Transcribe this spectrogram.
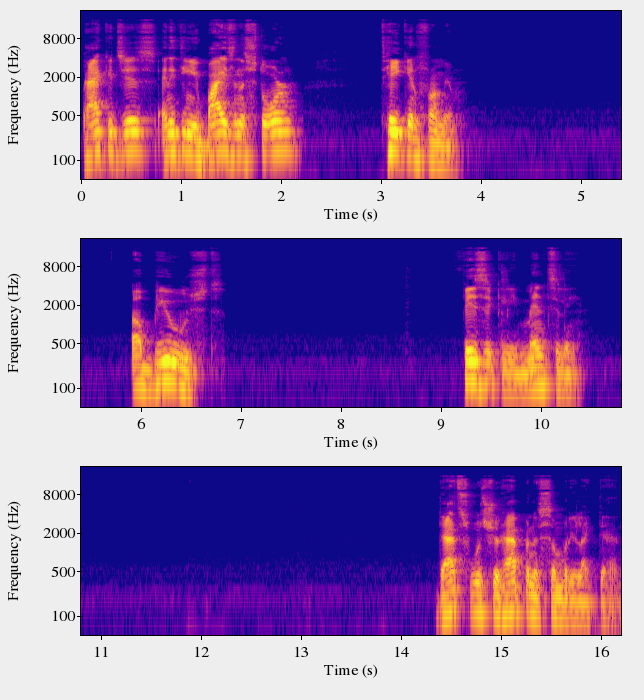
packages, anything he buys in the store, taken from him. Abused. Physically, mentally. That's what should happen to somebody like that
